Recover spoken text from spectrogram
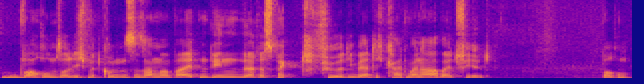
warum soll ich mit Kunden zusammenarbeiten, denen der Respekt für die Wertigkeit meiner Arbeit fehlt? Warum?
